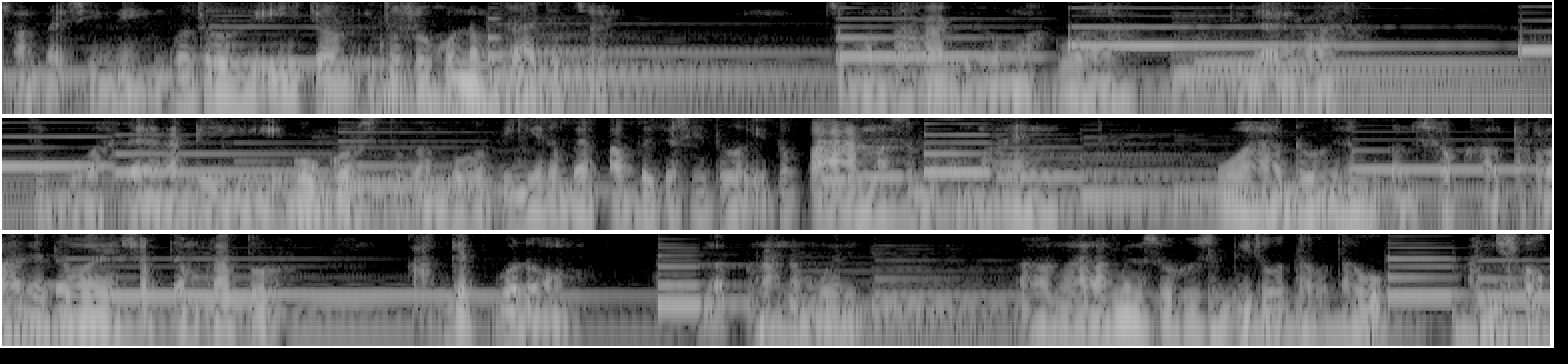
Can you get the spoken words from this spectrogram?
Sampai sini gue turun di Incheon itu suhu 6 derajat coy. Sementara di rumah gue di daerah sebuah daerah di Bogor situ kan Bogor pinggir banyak pabrik ke situ. Itu panasnya bukan main. Waduh ini bukan shock halter lagi teman shock temperatur kaget gue dong. Nggak pernah nemuin uh, ngalamin suhu segitu tahu-tahu anjlok.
